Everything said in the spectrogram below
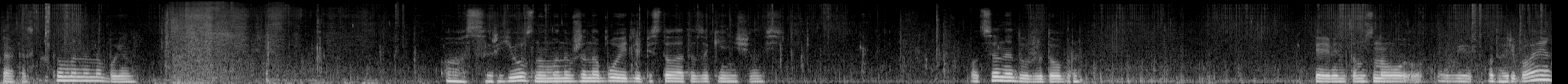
Так, а скільки у мене набоїв? А, серйозно, у мене вже набої для пістолета закінчились. Оце не дуже добре. Тепер він там знову відгрібає.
